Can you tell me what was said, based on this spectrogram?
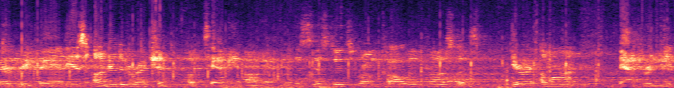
Bear Creek Band is under the direction of Tammy Ahmed with assistance from Colin Constance, Garrett Aman, Catherine Nick,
